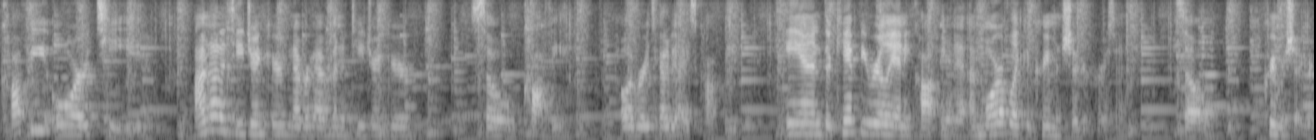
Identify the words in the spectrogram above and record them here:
Coffee or tea? I'm not a tea drinker, never have been a tea drinker, so coffee. However, it's gotta be iced coffee and there can't be really any coffee in it. I'm more of like a cream and sugar person. So cream and sugar.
